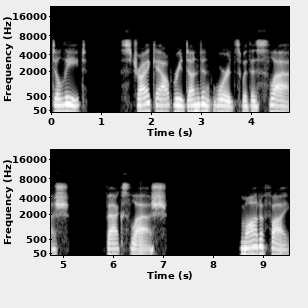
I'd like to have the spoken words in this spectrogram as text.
Delete Strike out redundant words with a slash, backslash. Modify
